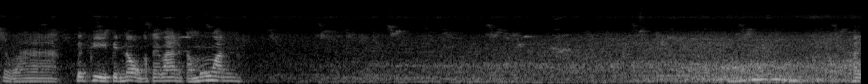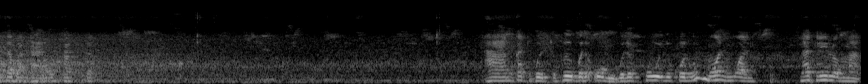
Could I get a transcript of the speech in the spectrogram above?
แต่ว่าเป็นพี่เป็นน้องกับไปบ้านกับม่วนใครจะมาหาวครับทานก็จะพูดจะพูดบไดอุ่มบไดคุยทุกคนม้วนม้วนนาจะได้ลมหมัก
